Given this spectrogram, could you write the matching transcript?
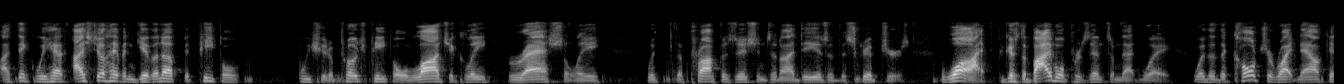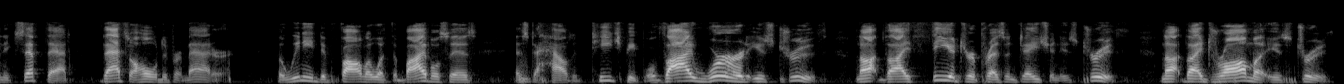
I think we have. I still haven't given up that people. We should approach people logically, rationally, with the propositions and ideas of the scriptures. Why? Because the Bible presents them that way. Whether the culture right now can accept that, that's a whole different matter. But we need to follow what the Bible says as to how to teach people. Thy word is truth, not thy theater presentation is truth, not thy drama is truth.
